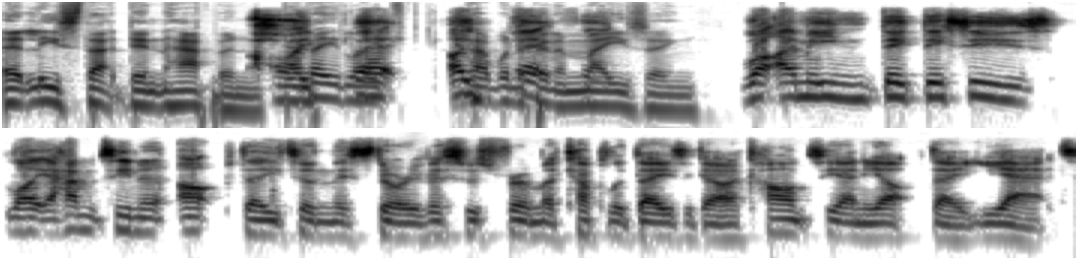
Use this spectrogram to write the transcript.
At least that didn't happen. Oh, I they, like, bet- I that would have bet been that- amazing. Well, I mean, th- this is like I haven't seen an update on this story. This was from a couple of days ago. I can't see any update yet.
